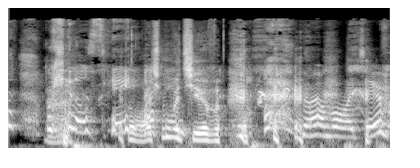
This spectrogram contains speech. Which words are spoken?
porque não sei. É um ótimo motivo. não é um bom motivo.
